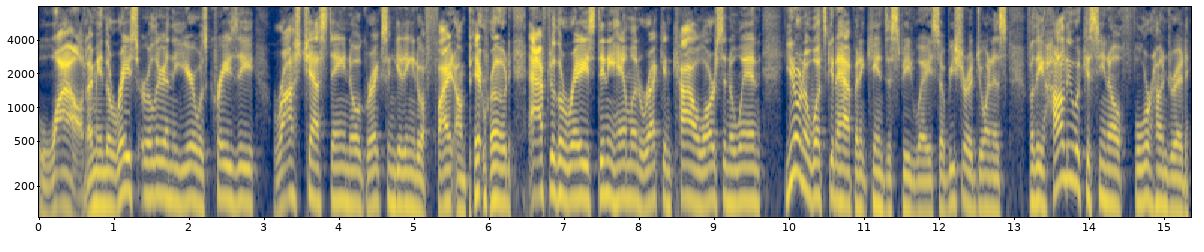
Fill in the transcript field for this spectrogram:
wild. I mean, the race earlier in the year was crazy. Ross Chastain, Noah Gragson getting into a fight on pit road after the race. Denny Hamlin wrecking Kyle Larson to win. You don't know what's going to happen at Kansas Speedway, so be sure to join us for the Hollywood Casino 400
